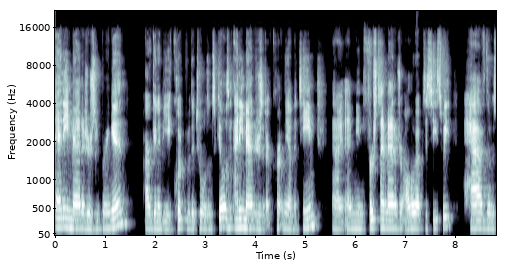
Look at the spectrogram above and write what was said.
any managers you bring in are going to be equipped with the tools and skills and any managers that are currently on the team and I, I mean first time manager all the way up to c suite have those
